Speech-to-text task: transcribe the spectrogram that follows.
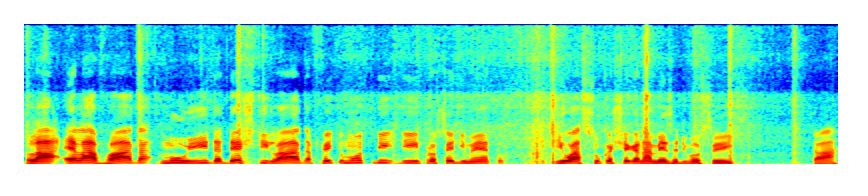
Lá é lavada, moída, destilada, feito um monte de, de procedimento. E o açúcar chega na mesa de vocês, tá?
